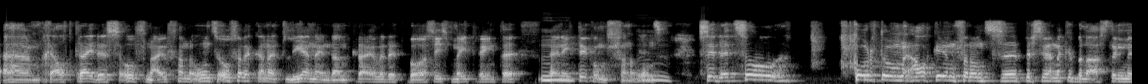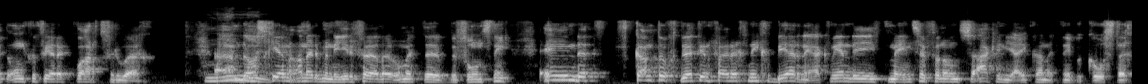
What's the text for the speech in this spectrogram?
ehm um, geld kry dis of nou van ons of hulle kan dit leen en dan kry hulle dit basies met rente mm. in die toekoms van ons. Mm. So dit sal kortom elkeen van ons uh, persoonlike belasting met ongeveer 'n kwart verhoog. Ehm um, daar's geen ander manier vir hulle om dit te befonds nie en dit kan tog dood eenvoudig nie gebeur nie. Ek meen die mense van ons ek en jy kan dit nie bekostig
